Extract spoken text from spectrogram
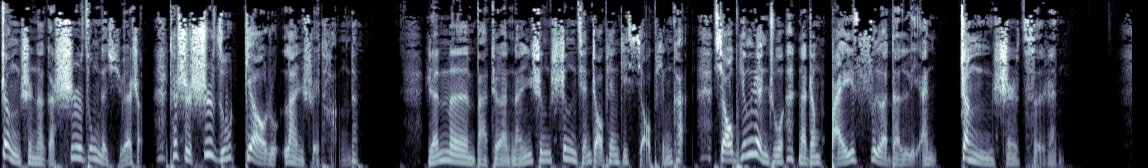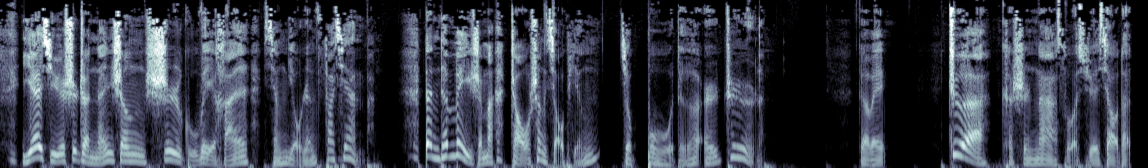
正是那个失踪的学生，他是失足掉入烂水塘的。人们把这男生生前照片给小平看，小平认出那张白色的脸正是此人。也许是这男生尸骨未寒，想有人发现吧，但他为什么找上小平，就不得而知了。各位。这可是那所学校的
